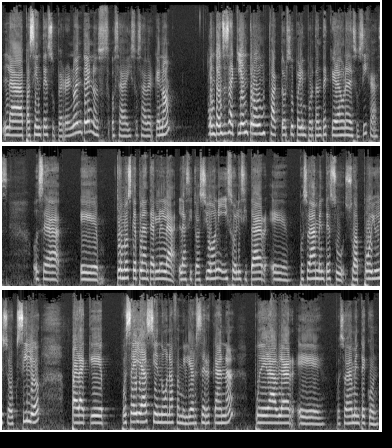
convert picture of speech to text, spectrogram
La paciente súper renuente nos, o sea, hizo saber que no. Entonces aquí entró un factor súper importante que era una de sus hijas. O sea, eh, tuvimos que plantearle la, situación y solicitar, eh, pues obviamente su, su apoyo y su auxilio para que pues ella siendo una familiar cercana pudiera hablar eh, pues obviamente con,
